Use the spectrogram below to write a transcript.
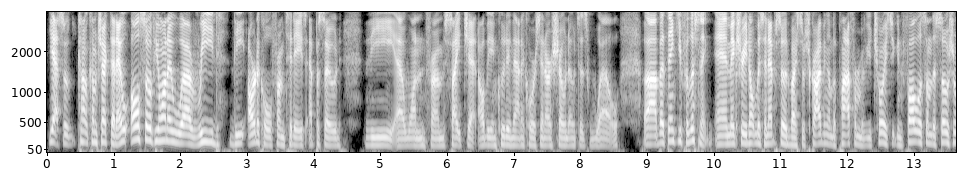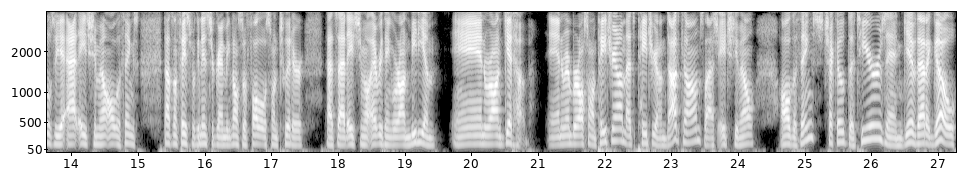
yeah, so come come check that out. Also, if you want to uh, read the article from today's episode, the uh, one from Sitejet, I'll be including that, of course, in our show notes as well. Uh, but thank you for listening, and make sure you don't miss an episode by subscribing on the platform of your choice. You can follow us on the socials via at HTML all the things. That's on Facebook and Instagram. You can also follow us on Twitter. That's at HTML everything. We're on Medium and we're on GitHub. And remember also on Patreon, that's patreon.com slash HTML, all the things. Check out the tiers and give that a go.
